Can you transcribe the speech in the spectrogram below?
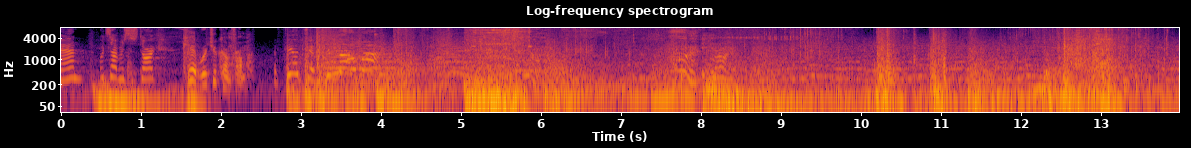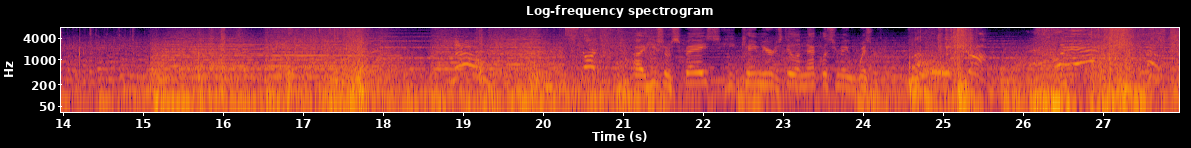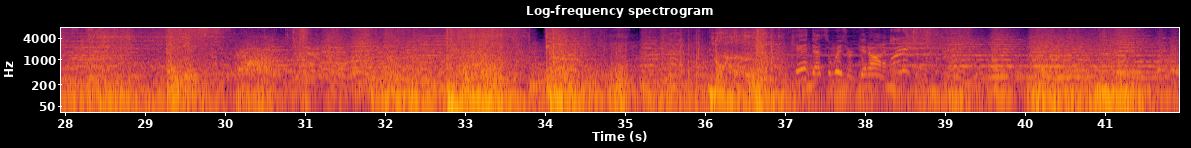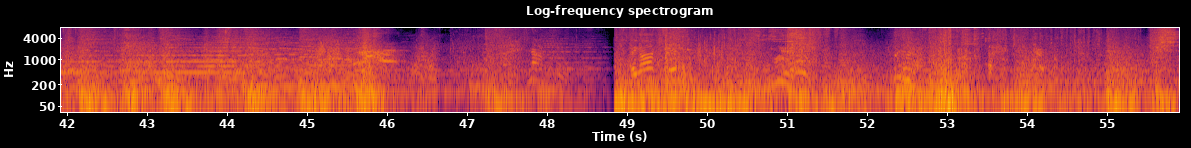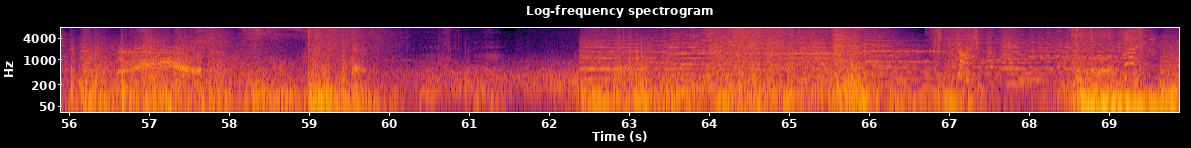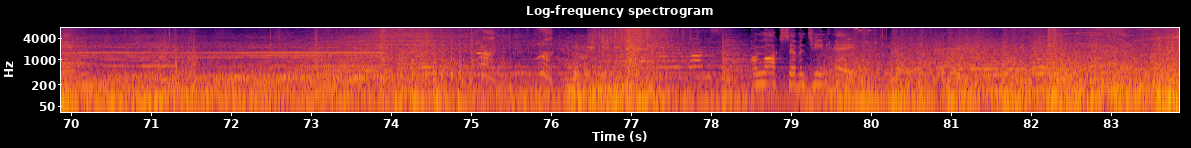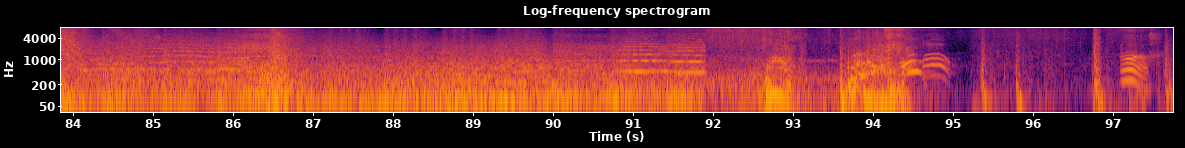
Man. What's up, Mr. Stark? Kid, where'd you come from? A field trip to Nova! Stark. Uh, he's from space. He came here to steal a necklace from a wizard. The wizard. Get on it. On it! Hang on, kid. unlock 17A. Ugh.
